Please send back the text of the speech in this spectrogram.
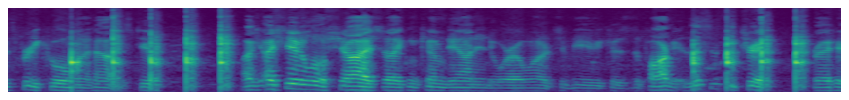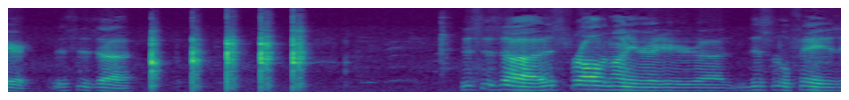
It's pretty cool when it happens too. I, I shave a little shy so I can come down into where I want it to be because the pocket, this is the trick right here. This is, uh, this is, uh, this is for all the money right here. Uh, this little phase,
